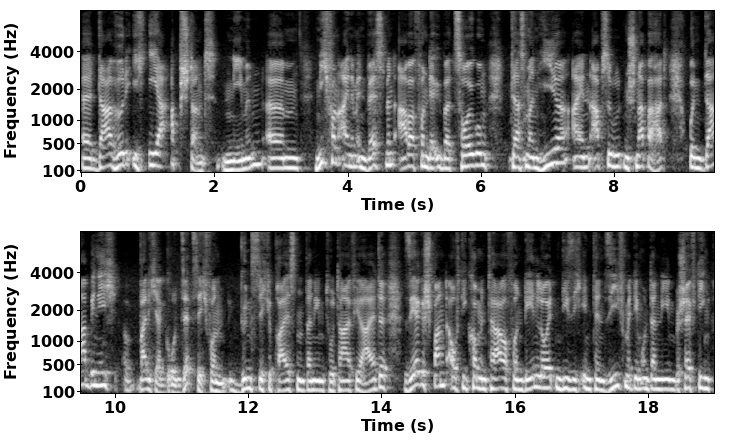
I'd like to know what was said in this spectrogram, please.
Äh, da würde ich eher Abstand nehmen. Ähm, nicht von einem Investment, aber von der Überzeugung, dass man hier einen absoluten Schnapper hat. Und da bin ich, weil ich ja grundsätzlich von günstig gepreisten Unternehmen total viel halte. Sehr gespannt auf die Kommentare von den Leuten, die sich intensiv mit dem Unternehmen beschäftigen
